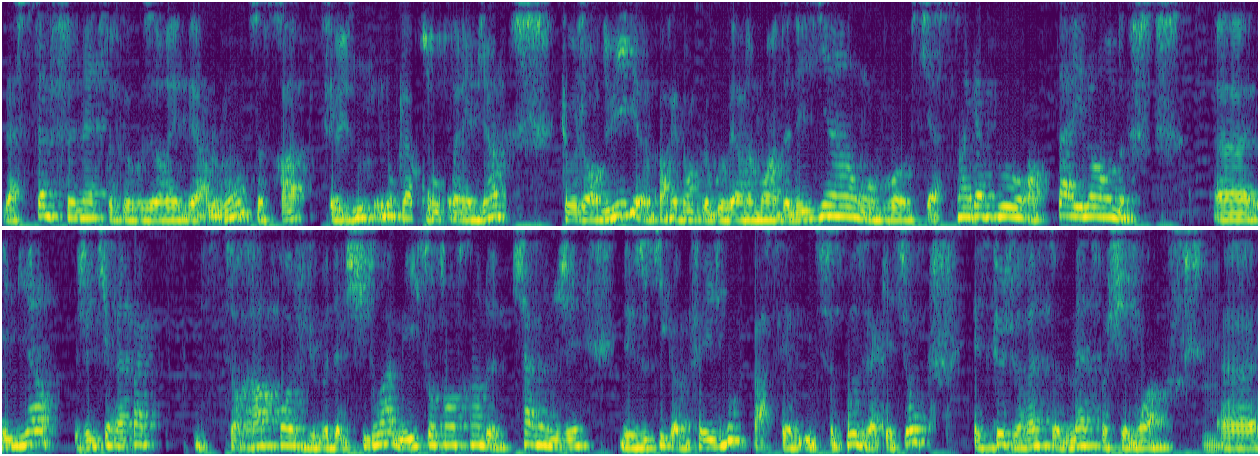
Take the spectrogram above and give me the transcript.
la seule fenêtre que vous aurez vers le monde, ce sera Facebook. Et donc là, vous comprenez bien qu'aujourd'hui, euh, par exemple, le gouvernement indonésien, on voit aussi à Singapour, en Thaïlande, euh, eh bien, je ne dirais pas qu'ils se rapprochent du modèle chinois, mais ils sont en train de challenger des outils comme Facebook parce qu'ils se posent la question est-ce que je reste maître chez moi? Mmh. euh,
